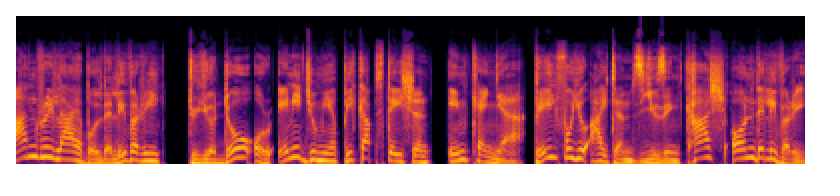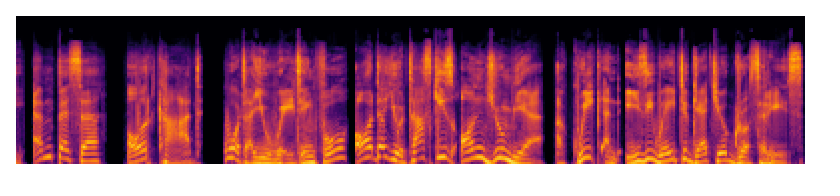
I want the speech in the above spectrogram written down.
and reliable delivery to your door or any Jumia pickup station in Kenya. Pay for your items using cash on delivery, M-Pesa or card. What are you waiting for? Order your Tuskys on Jumia, a quick and easy way to get your groceries.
